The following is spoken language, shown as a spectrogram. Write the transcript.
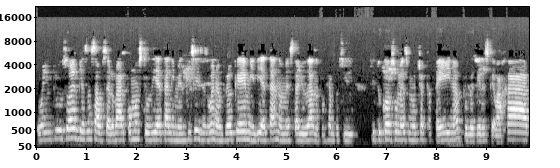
o incluso empiezas a observar cómo es tu dieta alimenticia y dices, bueno, creo que mi dieta no me está ayudando. Por ejemplo, si, si tú consumes mucha cafeína, pues lo tienes que bajar,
